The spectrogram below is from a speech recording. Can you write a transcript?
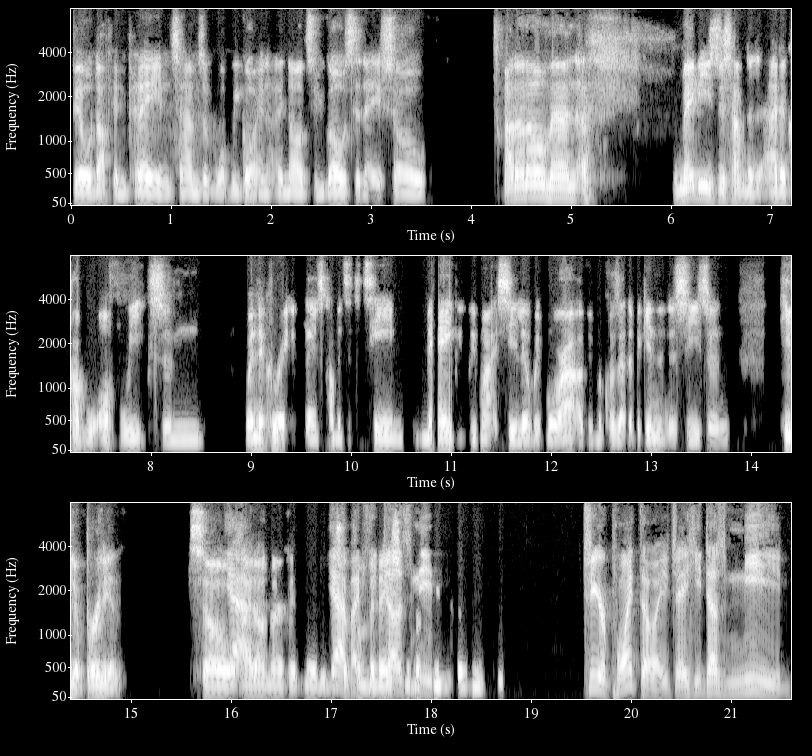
build up in play in terms of what we got in, in our two goals today. So I don't know, man. Maybe he's just having to add a couple off weeks, and when the creative players come into the team, maybe we might see a little bit more out of him because at the beginning of the season, he looked brilliant. So Yeah. I don't know if it's maybe Yeah, just a but he does need- to your point though aj he does need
